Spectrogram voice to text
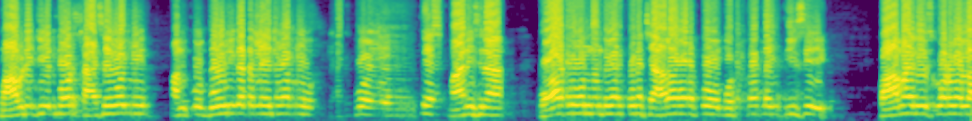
మామిడి జీడిమోడు కాసేవాళ్ళు అనుకో భూమి గట్ట లేని వాళ్ళు మానేసిన వాటర్ ఉన్నంత వరకు కూడా చాలా వరకు ముట్టకట్లు తీసి పామాయిల్ వేసుకోవడం వల్ల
